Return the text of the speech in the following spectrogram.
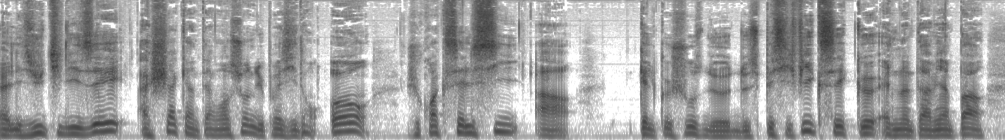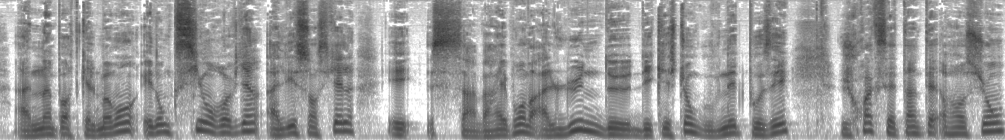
euh, les utiliser à chaque intervention du président. Or, je crois que celle-ci a quelque chose de, spécifique, c'est qu'elle n'intervient pas à n'importe quel moment. Et donc, si on revient à l'essentiel, et ça va répondre à l'une des questions que vous venez de poser, je crois que cette intervention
